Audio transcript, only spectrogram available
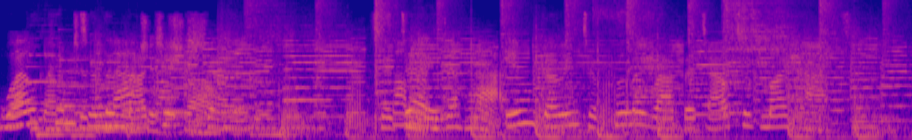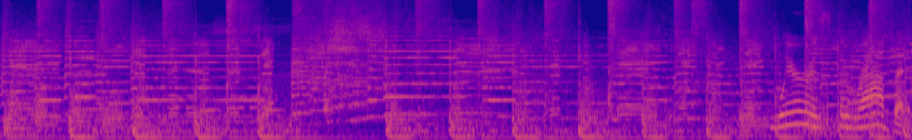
Welcome to the Magic Show. Today. I'm going to pull a rabbit out of my hat. Where is the rabbit?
